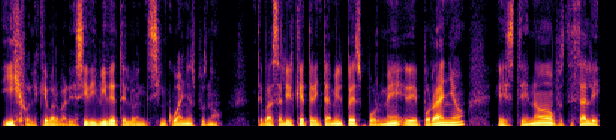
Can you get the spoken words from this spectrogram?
Híjole, qué barbaridad. Si divídetelo en cinco años, pues no. Te va a salir, ¿qué? 30 mil pesos por, me, por año. Este, no, pues te sale,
